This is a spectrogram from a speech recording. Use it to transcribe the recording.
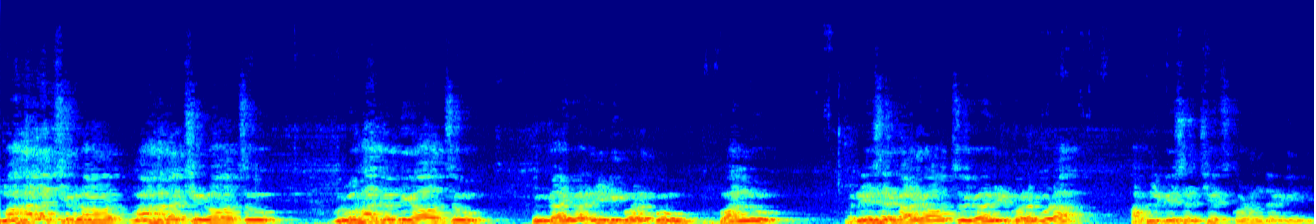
మహాలక్ష్మి కావ మహాలక్ష్మి కావచ్చు గృహజ్యోతి కావచ్చు ఇంకా ఇవన్నిటి కొరకు వాళ్ళు రేషన్ కార్డు కావచ్చు ఇవన్నిటి కొరకు కూడా అప్లికేషన్ చేసుకోవడం జరిగింది.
